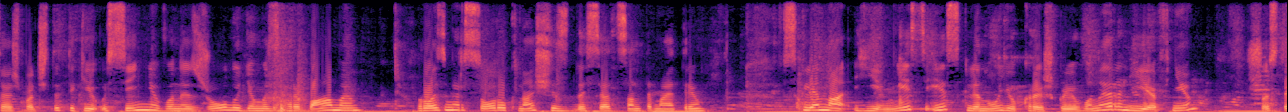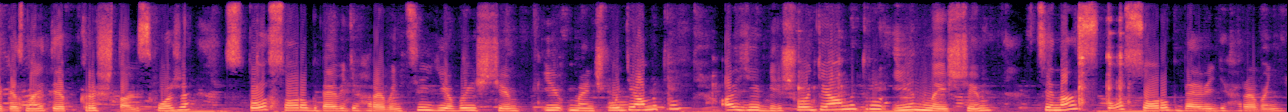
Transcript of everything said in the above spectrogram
Теж, бачите, такі осінні, вони з жолудями, з грибами. Розмір 40 на 60 сантиметрів. Скляна ємність із скляною кришкою. Вони рельєфні. Щось таке, знаєте, як кришталь схоже. 149 гривень. Ці є вищі і меншого діаметру, а є більшого діаметру і нижчі. Ціна 149 гривень.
